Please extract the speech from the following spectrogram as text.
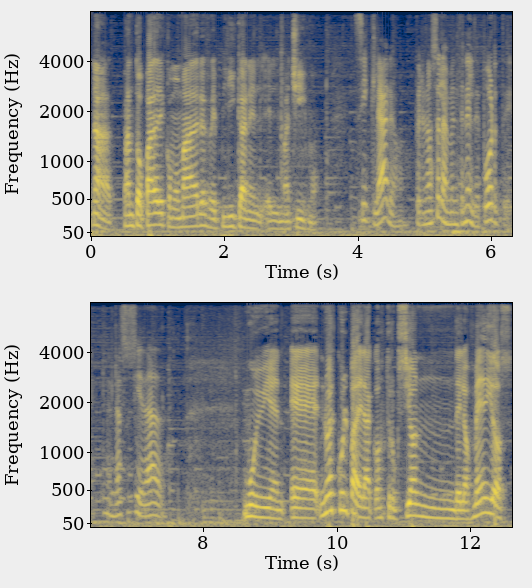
nada, tanto padres como madres replican el machismo. Sí, claro, pero no solamente en el deporte, en la sociedad. Muy bien. Eh, ¿No es culpa de la construcción de los medios?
